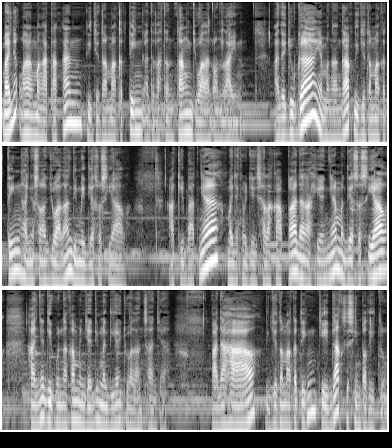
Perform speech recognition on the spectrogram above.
Banyak orang mengatakan digital marketing adalah tentang jualan online. Ada juga yang menganggap digital marketing hanya soal jualan di media sosial. Akibatnya, banyak yang menjadi salah kaprah dan akhirnya media sosial hanya digunakan menjadi media jualan saja. Padahal, digital marketing tidak sesimpel itu.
